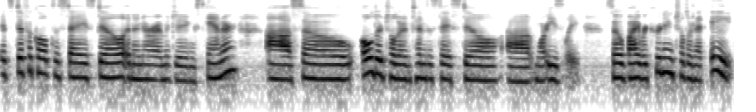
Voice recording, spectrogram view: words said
It's difficult to stay still in a neuroimaging scanner, uh, so older children tend to stay still uh, more easily. So by recruiting children at eight,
